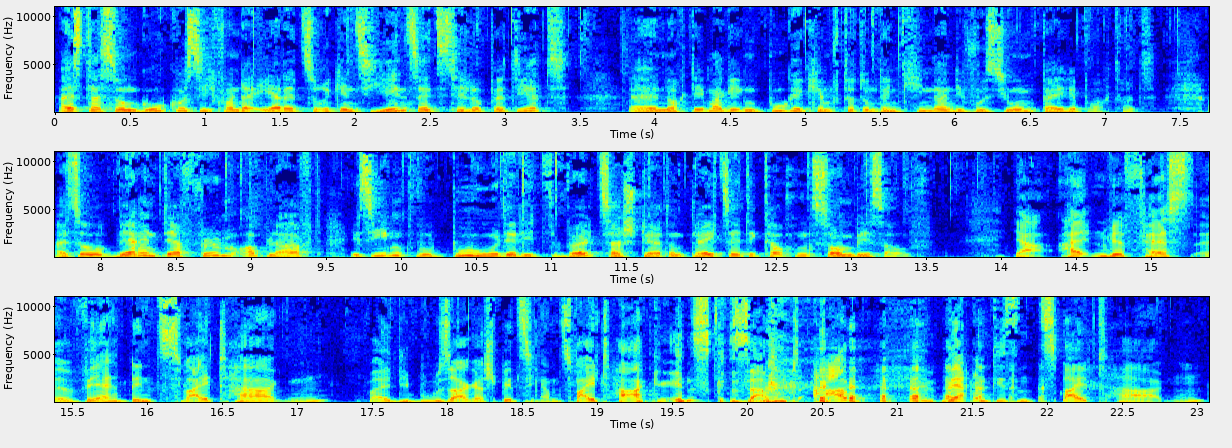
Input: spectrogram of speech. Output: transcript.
als der Son Goku sich von der Erde zurück ins Jenseits teleportiert, äh, nachdem er gegen Bu gekämpft hat und den Kindern die Fusion beigebracht hat. Also während der Film abläuft, ist irgendwo Bu, der die Welt zerstört und gleichzeitig tauchen Zombies auf. Ja, halten wir fest, äh, während den zwei Tagen, weil die Bu-Saga spielt sich an zwei Tagen insgesamt ab, während diesen zwei Tagen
